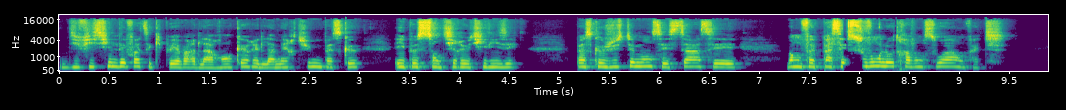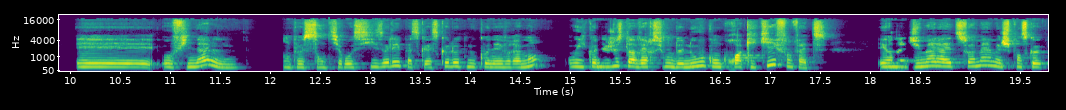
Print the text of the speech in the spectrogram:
difficile des fois, c'est qu'il peut y avoir de la rancœur et de l'amertume parce que et il peut se sentir utilisé. Parce que justement, c'est ça, c'est ben, on fait passer souvent l'autre avant soi, en fait. Et au final, on peut se sentir aussi isolé parce que est-ce que l'autre nous connaît vraiment ou il connaît juste la version de nous qu'on croit qu'il kiffe, en fait? Et on a du mal à être soi-même. Et je pense que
